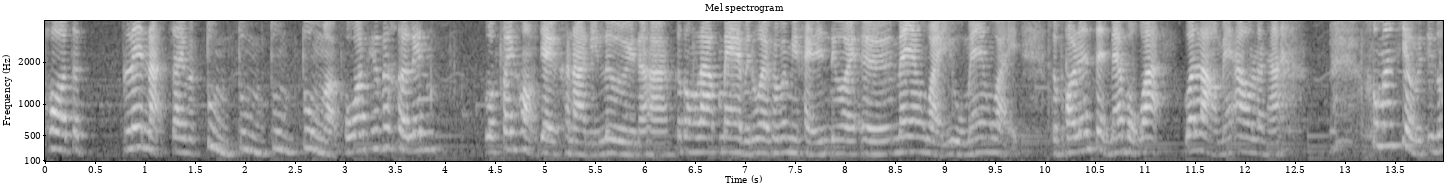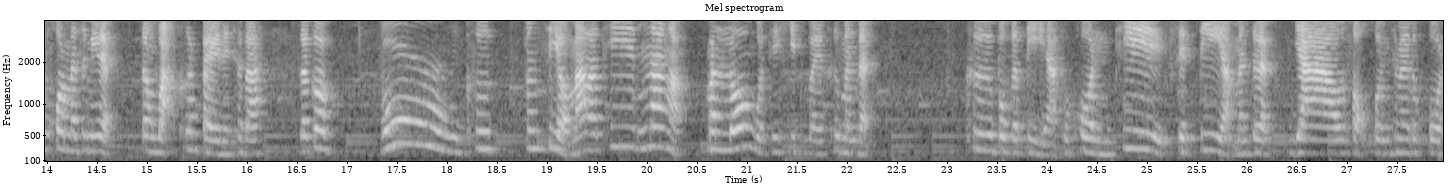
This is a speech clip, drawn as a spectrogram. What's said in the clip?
พอจะเล่นอะใจแบบตุ่มตุ่มตุ่มตุ่มอะเพราะว่าพี่ไม่เคยเล่นรถไฟเหาะใหญ่ขนาดนี้เลยนะคะ ก็ต้องลากแม่ไปด้วยเพราะไม่มีใครเล่นด้วย เออแม่ยังไหวอยู่แม่ยังไหว แต่พอเล่นเสร็จแม่บอกว่าว่าหลังไม่เอาแล้วนะคือมันเสียวจริงทุกคนมันจะมีแบบจังหวะขึ้นไปเนี่ยใช่ปะแล้วก็ฟูคือมันเสียวมากแล้วที่นั่งอะมันโล่งกว่าที่คิดไว้คือมันแบบ คือปกติอะทุกคนที่เซฟตี้อะมันจะแบบยาวสองคนใช่ไหมทุกคน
